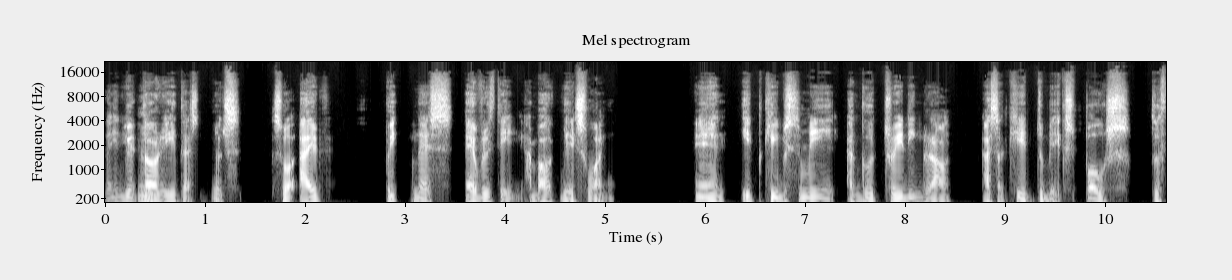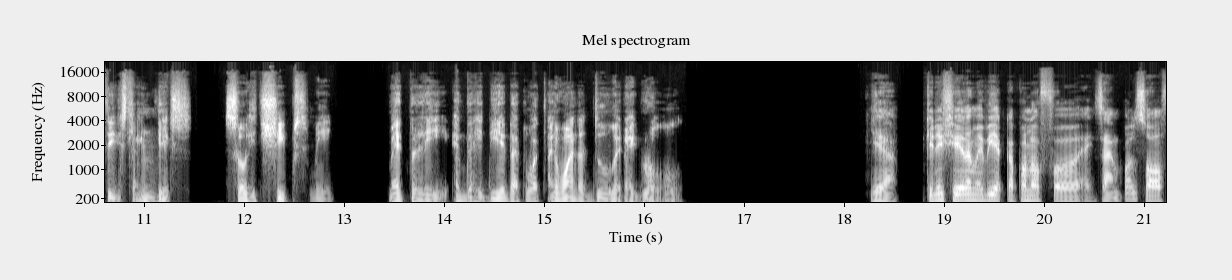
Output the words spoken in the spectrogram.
the inventory, the sales. So I've witnessed everything about this one. And it gives me a good training ground as a kid to be exposed to things like Mm. this. So it shapes me mentally and the idea that what I want to do when I grow old. Yeah. Can you share maybe a couple of uh, examples of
